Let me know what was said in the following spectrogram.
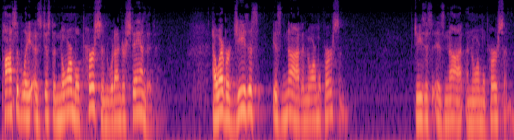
possibly as just a normal person would understand it. However, Jesus is not a normal person. Jesus is not a normal person.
